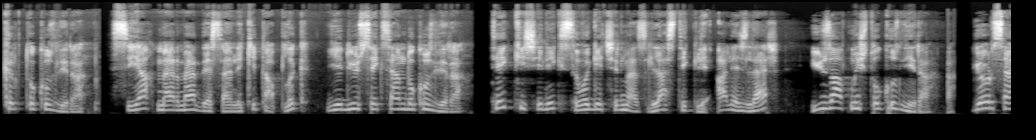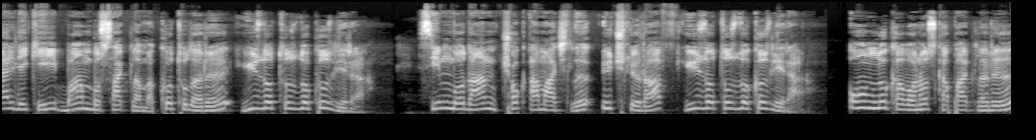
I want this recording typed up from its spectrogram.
49 lira. Siyah mermer desenli kitaplık 789 lira. Tek kişilik sıvı geçirmez lastikli alezler 169 lira. Görseldeki bambu saklama kutuları 139 lira. Simbo'dan çok amaçlı üçlü raf 139 lira. Onlu kavanoz kapakları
